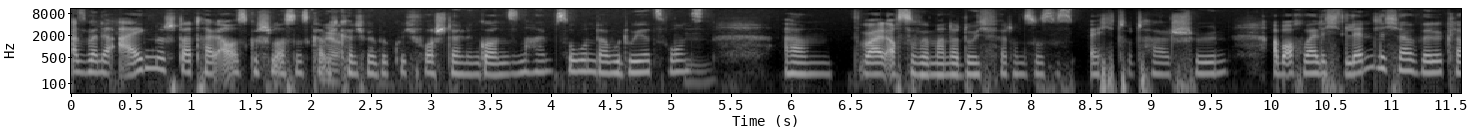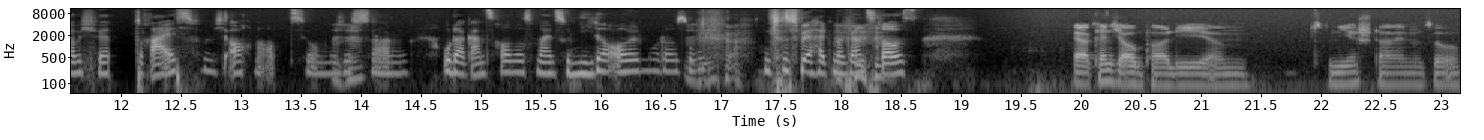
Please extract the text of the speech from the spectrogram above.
Also wenn der eigene Stadtteil ausgeschlossen ist, glaube ich, Ja. könnte ich mir wirklich vorstellen, in Gonsenheim zu wohnen, da wo du jetzt wohnst. Mhm. Ähm, weil auch so, wenn man da durchfährt und so, ist es echt total schön. Aber auch weil ich ländlicher will, glaube ich, wäre Dreis für mich auch eine Option, muss Mhm. ich sagen. Oder ganz raus aus meinst du Niederolm oder so. Das wäre halt mal ganz raus. Ja, kenne ich auch ein paar, die ähm, zu Nierstein und so.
